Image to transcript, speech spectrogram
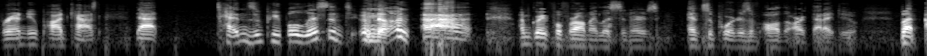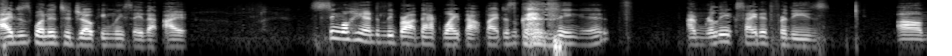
brand new podcast that tens of people listen to. No, ah, I'm grateful for all my listeners and supporters of all the art that I do. But I just wanted to jokingly say that I single handedly brought back Wipeout by discussing it. I'm really excited for these um,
